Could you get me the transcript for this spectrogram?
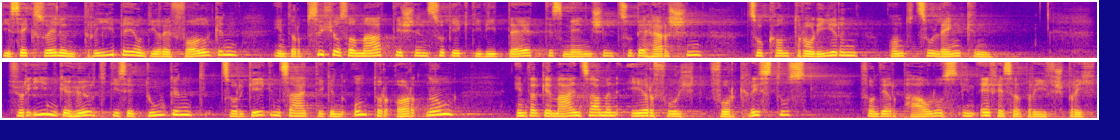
die sexuellen Triebe und ihre Folgen in der psychosomatischen Subjektivität des Menschen zu beherrschen, zu kontrollieren und zu lenken. Für ihn gehört diese Tugend zur gegenseitigen Unterordnung in der gemeinsamen Ehrfurcht vor Christus, von der Paulus im Epheserbrief spricht.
